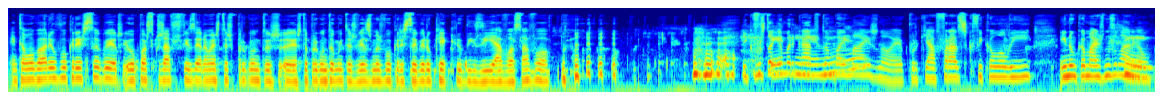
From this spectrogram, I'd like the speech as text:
Então agora eu vou querer saber, eu aposto que já vos fizeram estas perguntas, esta pergunta muitas vezes, mas vou querer saber o que é que dizia a vossa avó. e que vos tenha é marcado assim, também mais, não é? Porque há frases que ficam ali e nunca mais nos largam. Sim.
